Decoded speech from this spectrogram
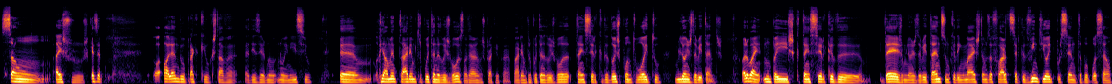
São eixos, quer dizer, olhando para aquilo que estava a dizer no, no início, um, realmente a área metropolitana de Lisboa, se nós olharmos para aqui, para, para a área metropolitana de Lisboa, tem cerca de 2,8 milhões de habitantes. Ora bem, num país que tem cerca de 10 milhões de habitantes, um bocadinho mais, estamos a falar de cerca de 28% da população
